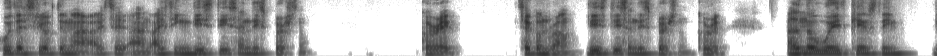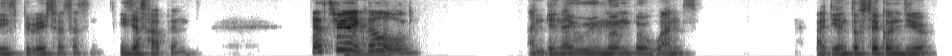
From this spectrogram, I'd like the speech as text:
who the three of them are. I said, and I think this, this, and this person. Correct. Second round, this, this, and this person. Correct. I don't know where it came the, the inspiration. It just happened. That's really um, cool. And then I remember once at the end of second year,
